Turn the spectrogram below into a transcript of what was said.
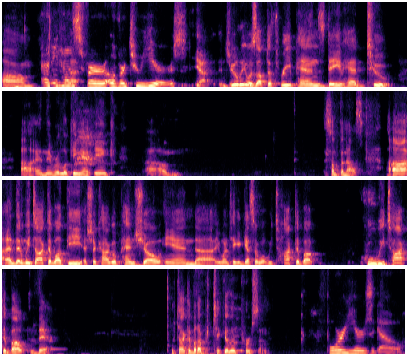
Um, and he has for over two years. yeah, Julie was up to three pens. Dave had two, uh, and they were looking at ink, um, something else. Uh, and then we talked about the Chicago Pen Show, and uh, you want to take a guess at what we talked about? Who we talked about there? We talked about a particular person. Four years ago.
